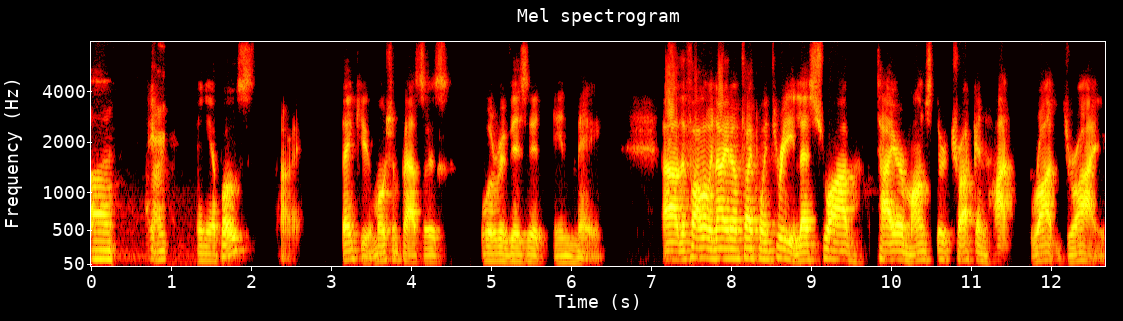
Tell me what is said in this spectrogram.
Aye. Any opposed? All right, thank you. Motion passes. We'll revisit in May. Uh, the following item, five point three, Les Schwab Tire Monster Truck and Hot Rod Drive.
